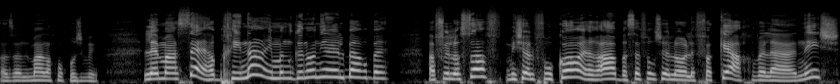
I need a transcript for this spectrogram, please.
אז על מה אנחנו חושבים? למעשה, הבחינה היא מנגנון יעיל בהרבה. הפילוסוף מישל פוקו הראה בספר שלו לפקח ולהעניש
